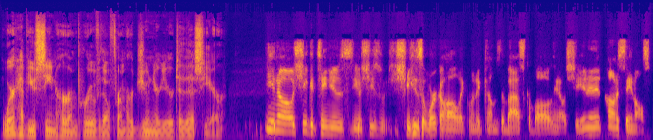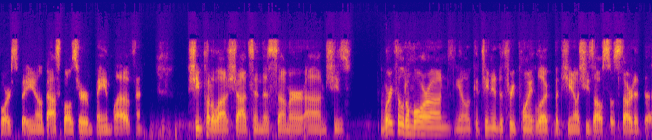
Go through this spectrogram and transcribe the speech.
Where have you seen her improve, though, from her junior year to this year? You know, she continues, you know, she's she's a workaholic when it comes to basketball. You know, she and it, honestly in all sports, but you know, basketball's her main love and she put a lot of shots in this summer. Um, she's worked a little more on, you know, continued the three point look, but you know, she's also started to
